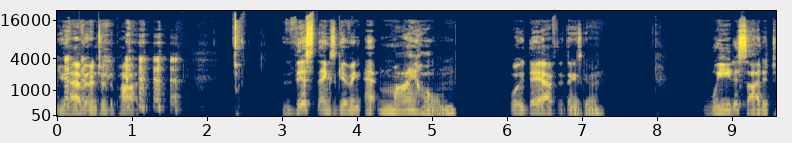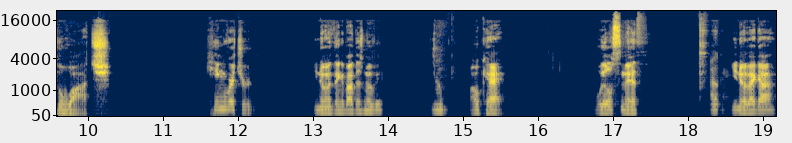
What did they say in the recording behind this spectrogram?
you have entered the pod. this Thanksgiving at my home, well, the day after Thanksgiving, we decided to watch King Richard. You know anything about this movie? Nope. Okay. Will Smith, okay, you know that guy?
